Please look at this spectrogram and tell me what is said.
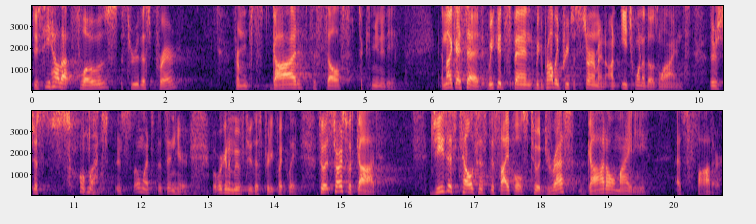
Do you see how that flows through this prayer? From God to self to community. And like I said, we could spend, we could probably preach a sermon on each one of those lines. There's just so much, there's so much that's in here. But we're going to move through this pretty quickly. So it starts with God. Jesus tells his disciples to address God Almighty as Father.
